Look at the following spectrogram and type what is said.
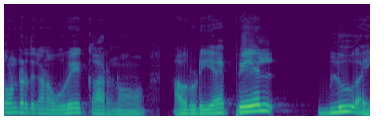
தோன்றதுக்கான ஒரே காரணம் அவருடைய பேல் ப்ளூ ஐ.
